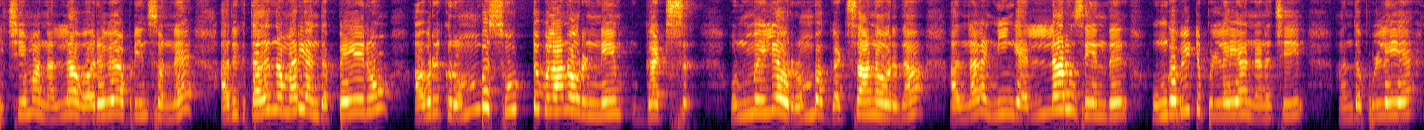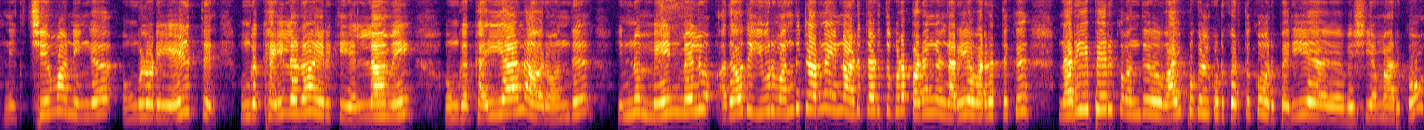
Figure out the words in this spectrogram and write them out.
நிச்சயமாக நல்லா வருவே அப்படின்னு சொன்னேன். அதுக்கு தகுந்த மாதிரி அந்த பேரும் அவருக்கு ரொம்ப சூட்டபுளான ஒரு நேம் கட்ஸ் உண்மையிலேயே அவர் ரொம்ப கட்ஸானவர் தான். அதனால நீங்கள் எல்லாரும் சேர்ந்து உங்கள் வீட்டு பிள்ளையா நினச்சி அந்த பிள்ளைய நிச்சயமா நீங்க உங்களுடைய எழுத்து உங்க கையில தான் இருக்கு எல்லாமே. உங்க கையால் அவர் வந்து இன்னும் மேன்மேலும் அதாவது இவர் வந்துட்டாருன்னா இன்னும் அடுத்தடுத்து கூட படங்கள் நிறைய வர்றதுக்கு நிறைய பேருக்கு வந்து வாய்ப்புகள் கொடுக்கறதுக்கும் ஒரு பெரிய விஷயமா இருக்கும்.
